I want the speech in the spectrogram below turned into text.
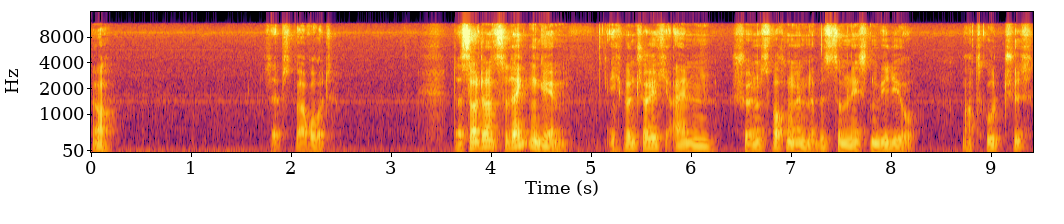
Ja, selbst bei Rot. Das sollte uns zu denken geben. Ich wünsche euch ein schönes Wochenende. Bis zum nächsten Video. Macht's gut, tschüss.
